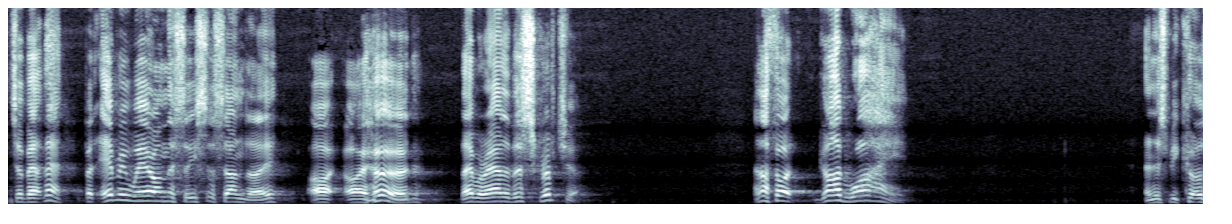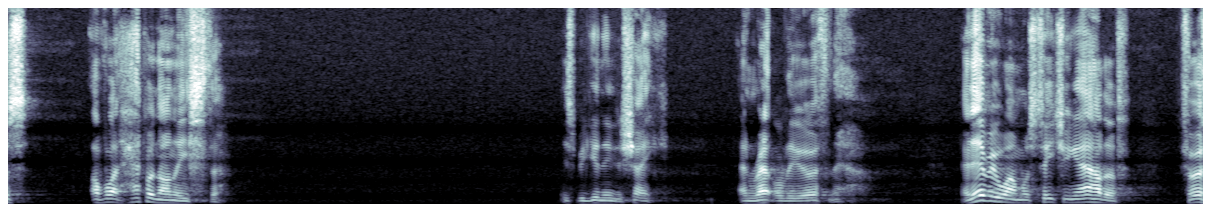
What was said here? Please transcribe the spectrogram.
It's about that. But everywhere on this Easter Sunday, I, I heard they were out of this scripture. And I thought, God, why? And it's because of what happened on Easter. It's beginning to shake and rattle the earth now. And everyone was teaching out of 1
